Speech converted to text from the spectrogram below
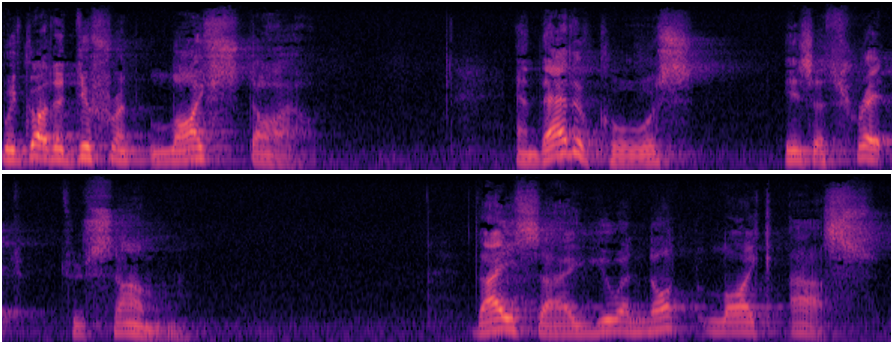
We've got a different lifestyle. And that, of course, is a threat to some. They say, You are not like us.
